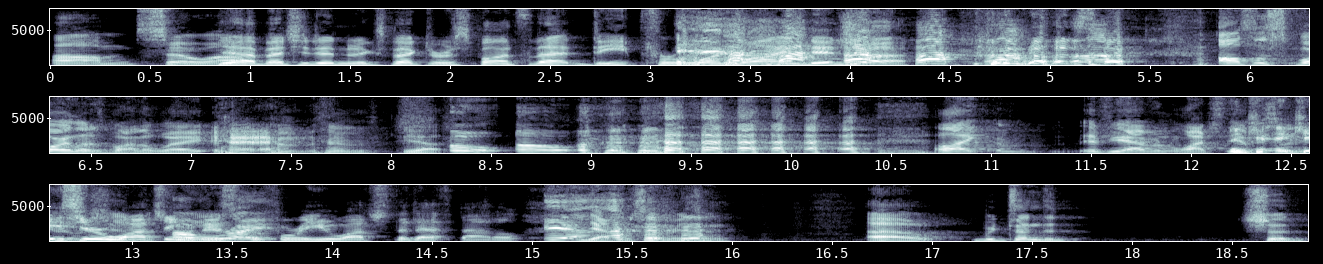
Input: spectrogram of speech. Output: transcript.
Um, so uh, yeah, I bet you didn't expect a response that deep for one line, did ya? Also, spoilers, by the way. yeah. Oh, oh. like, if you haven't watched the In, ca- in case you you're watching Oh, this right. before you watch the death battle, yeah. yeah, for some reason, uh, we tend to should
